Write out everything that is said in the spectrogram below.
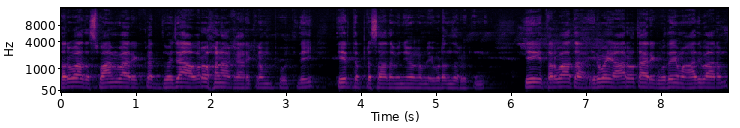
తరువాత స్వామివారి యొక్క ధ్వజ అవరోహణ కార్యక్రమం పూర్తి తీర్థప్రసాద వినియోగంలో ఇవ్వడం జరుగుతుంది. ఈ తర్వాత ఇరవై ఆరో తారీఖు ఉదయం ఆదివారం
